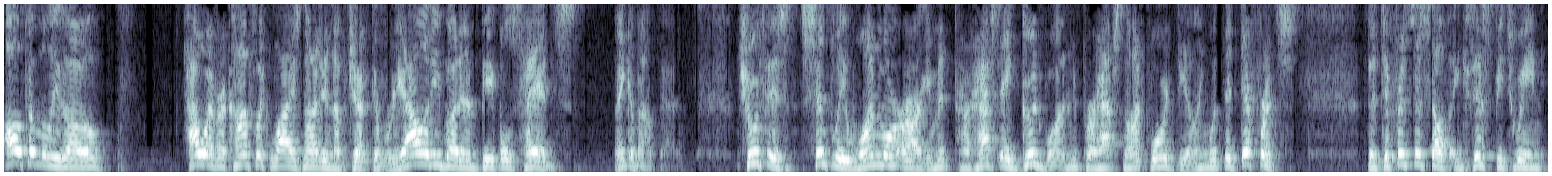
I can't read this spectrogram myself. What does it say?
Ultimately, though, however, conflict lies not in objective reality, but in people's heads. Think about that. Truth is simply one more argument, perhaps a good one, perhaps not for dealing with the difference. The difference itself exists between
